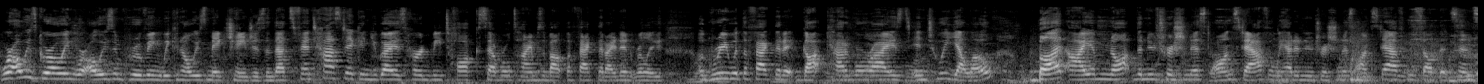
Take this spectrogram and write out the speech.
we're always growing, we're always improving, we can always make changes, and that's fantastic. And you guys heard me talk several times about the fact that I didn't really agree with the fact that it got categorized into a yellow. But I am not the nutritionist on staff, and we had a nutritionist on staff who felt that since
